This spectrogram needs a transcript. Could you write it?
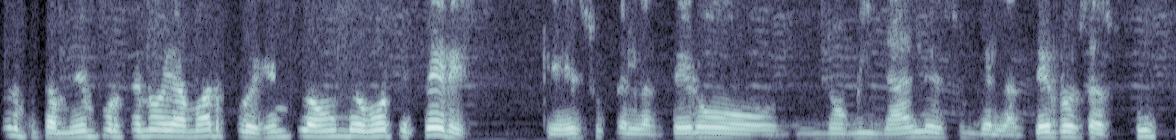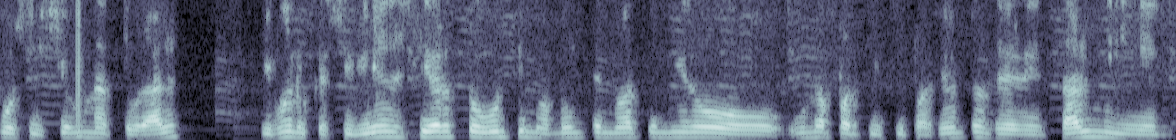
Pues también, ¿por qué no llamar, por ejemplo, a un Bebote Pérez, que es un delantero nominal, es un delantero, o sea, su posición natural, y bueno, que si bien es cierto, últimamente no ha tenido una participación trascendental ni en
